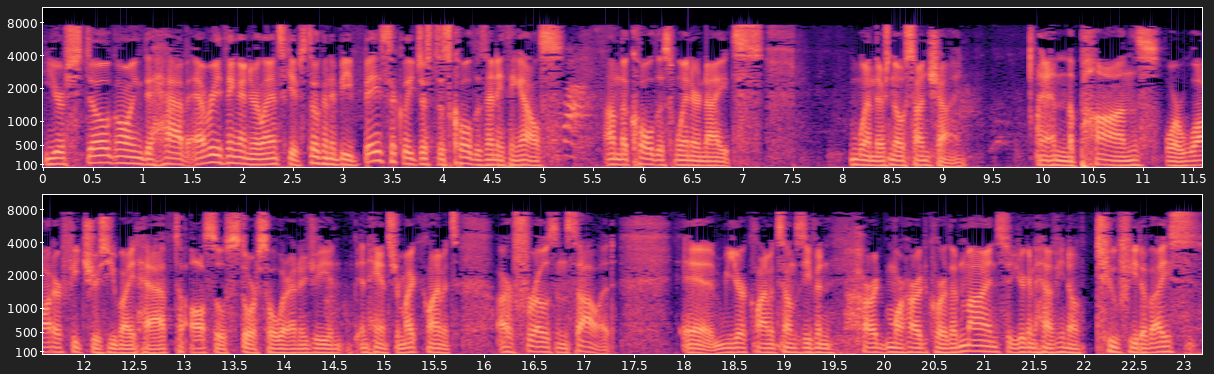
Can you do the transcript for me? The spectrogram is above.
you're still going to have everything on your landscape still going to be basically just as cold as anything else on the coldest winter nights when there's no sunshine. And the ponds or water features you might have to also store solar energy and enhance your microclimates are frozen solid. And your climate sounds even hard, more hardcore than mine, so you're going to have, you know, two feet of ice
